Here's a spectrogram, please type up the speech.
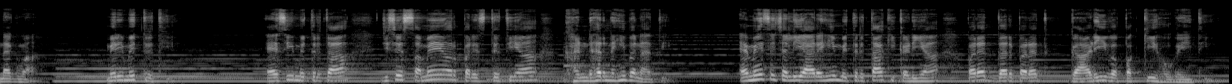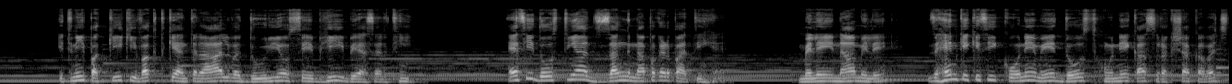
नगमा, मेरी मित्र थी। ऐसी मित्रता जिसे समय और परिस्थितियाँ खंडहर नहीं बनाती। एमए से चली आ रही मित्रता की कड़ियाँ परत दर परत गाढ़ी व पक्की हो गई थी। इतनी पक्की कि वक्त के अंतराल व दूरियों से भी बेअसर थीं। ऐसी दोस्तियाँ जंग ना पकड़ पाती हैं। मिले ना मिले जहन के किसी कोने में दोस्त होने का सुरक्षा कवच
